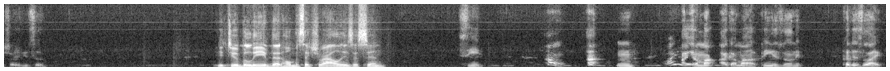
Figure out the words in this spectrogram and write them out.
So you too. You two believe that homosexuality is a sin? See, I don't. Mm, Why I got my I got my opinions on it, cause it's like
